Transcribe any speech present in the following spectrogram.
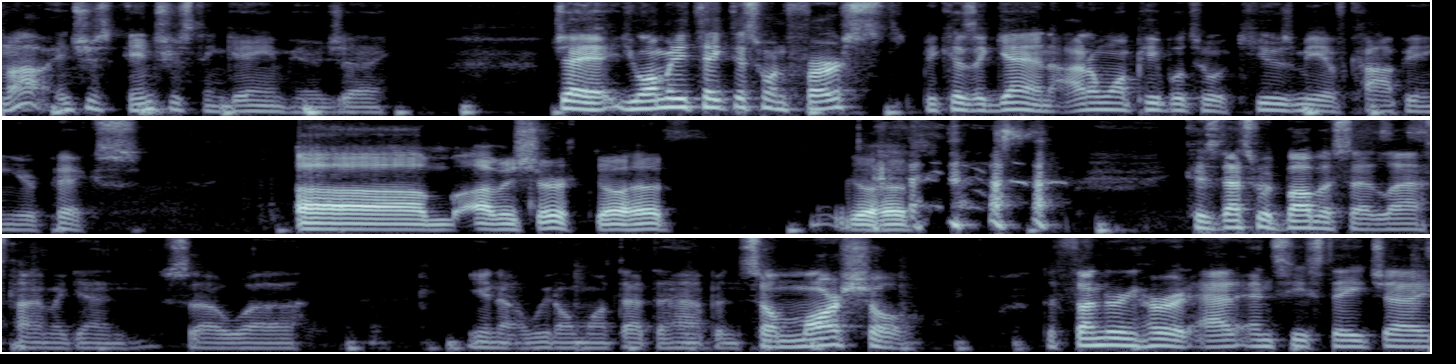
Ah, interest, interesting game here, Jay. Jay, you want me to take this one first? Because again, I don't want people to accuse me of copying your picks. Um, I mean, sure. Go ahead. Go ahead. because that's what Bubba said last time again. So, uh, you know, we don't want that to happen. So, Marshall, the Thundering Herd at NC State, Jay.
